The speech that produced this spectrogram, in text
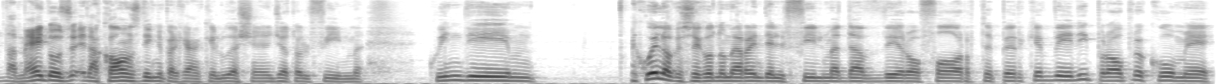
da Meadows e da Constin perché anche lui ha sceneggiato il film. Quindi è quello che secondo me rende il film davvero forte perché vedi proprio come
